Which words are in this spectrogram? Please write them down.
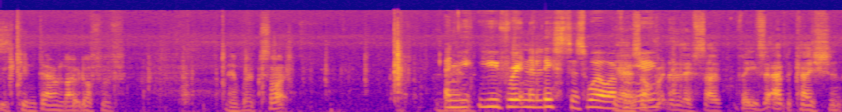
you can download off of their website. and then- you, you've written a list as well, haven't you? Yes, I've written a list. So visa application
